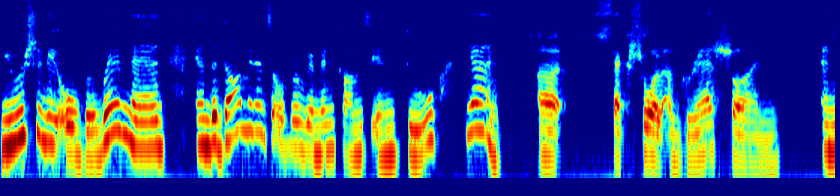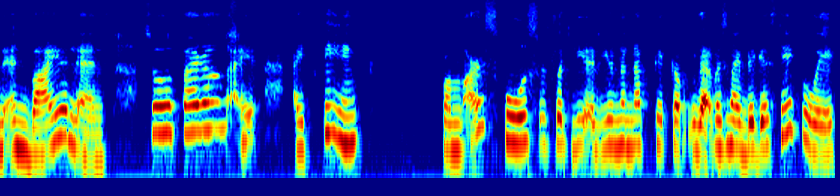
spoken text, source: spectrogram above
usually over women, and the dominance over women comes into, yan, uh, sexual aggression and, and violence. So parang I, I think from our schools, what you know, not pick up. That was my biggest takeaway.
